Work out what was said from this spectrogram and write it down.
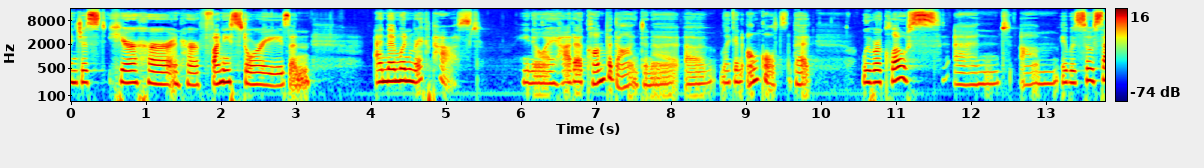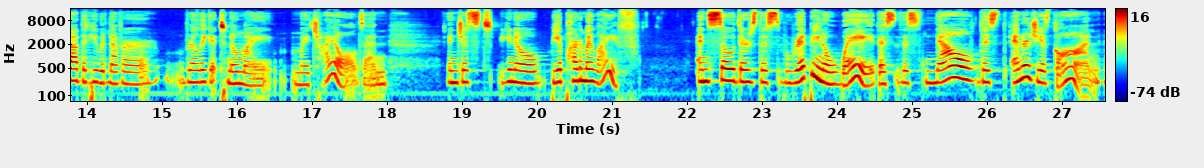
and just hear her and her funny stories and and then when Rick passed, you know, I had a confidant and a, a like an uncle that we were close, and um, it was so sad that he would never really get to know my my child and and just you know be a part of my life. And so there's this ripping away. This this now this energy is gone,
